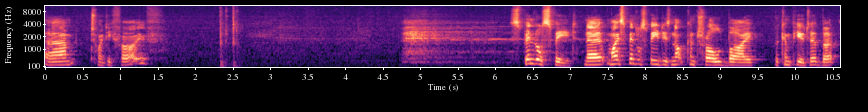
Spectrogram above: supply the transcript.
um, 25. Spindle speed. Now my spindle speed is not controlled by the computer but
